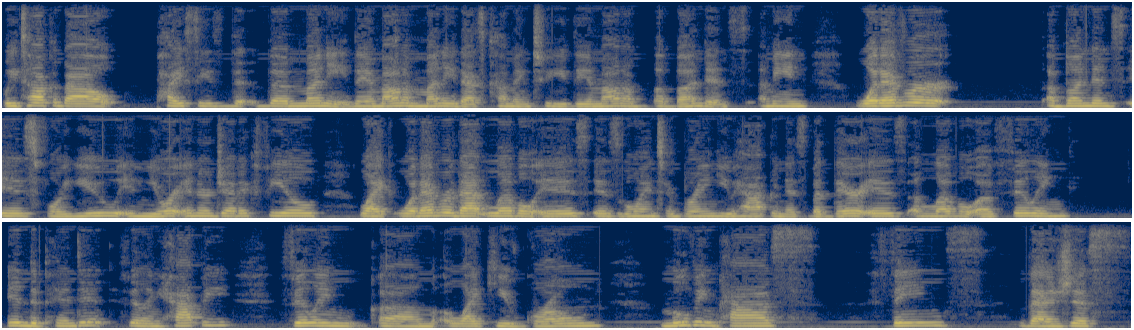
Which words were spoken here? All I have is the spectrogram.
We talk about Pisces, the, the money, the amount of money that's coming to you, the amount of abundance. I mean, whatever abundance is for you in your energetic field, like whatever that level is, is going to bring you happiness. But there is a level of feeling independent, feeling happy, feeling um, like you've grown, moving past things that just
